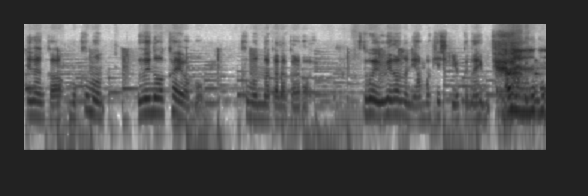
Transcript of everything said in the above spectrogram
でなんかもう雲上の階はもう雲の中だからすごい上なのにあんま景色良くないみたいな。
